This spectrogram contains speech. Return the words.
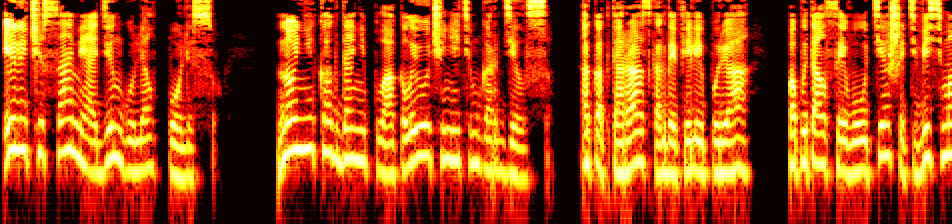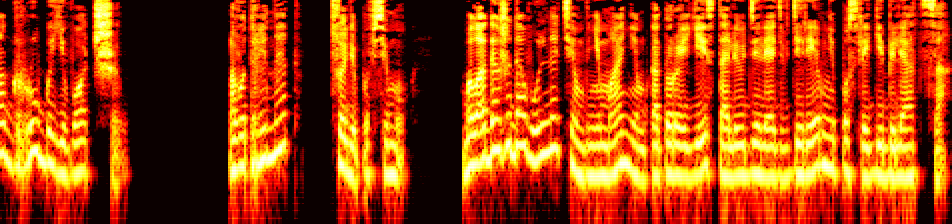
Или часами один гулял по лесу но никогда не плакал и очень этим гордился. А как-то раз, когда Филипп Уря попытался его утешить, весьма грубо его отшил. А вот Ренет, судя по всему, была даже довольна тем вниманием, которое ей стали уделять в деревне после гибели отца.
